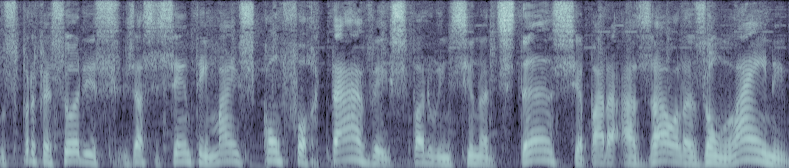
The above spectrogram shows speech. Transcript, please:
os professores já se sentem mais confortáveis para o ensino à distância, para as aulas online.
